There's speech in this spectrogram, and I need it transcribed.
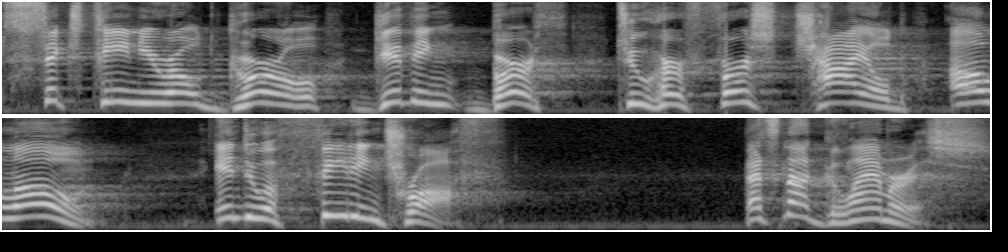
16 year old girl giving birth to her first child alone into a feeding trough. That's not glamorous.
